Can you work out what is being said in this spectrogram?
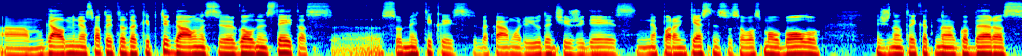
Um, gal Minnesotai tada kaip tik gaunasi Golden State'as uh, su metikais, be kamolių judančiais žaidėjais, neparankesnis su savo small ballų. Žinant tai, kad na, Goberas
